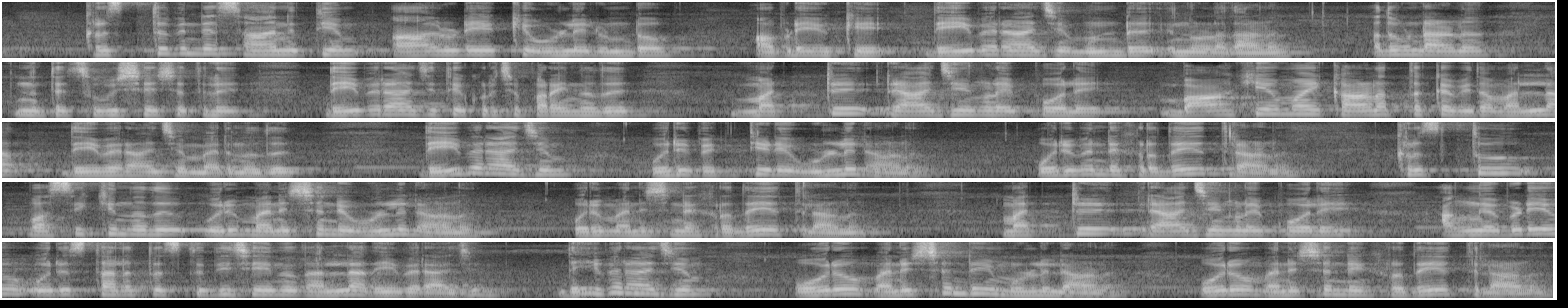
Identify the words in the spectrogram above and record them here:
ക്രിസ്തുവിന്റെ സാന്നിധ്യം ആരുടെയൊക്കെ ഉള്ളിലുണ്ടോ? അവിടെയൊക്കെ ദൈവരാജ്യമുണ്ട് എന്നുള്ളതാണ്. അതുകൊണ്ടാണ് ഇന്നത്തെ സുവിശേഷത്തിൽ ദൈവരാജ്യത്തെക്കുറിച്ച് പറയുന്നത് മറ്റ് രാജ്യങ്ങളെപ്പോലെ ബാഹ്യമായി കാണത്തക്ക വിധമല്ല ദൈവരാജ്യം വരുന്നത്. ദൈവരാജ്യം ഒരു വ്യക്തിയുടെ ഉള്ളിലാണ് ഒരുവന്റെ ഹൃദയത്തിലാണ് ക്രിസ്തു വസിക്കുന്നത് ഒരു മനുഷ്യന്റെ ഉള്ളിലാണ് ഒരു മനുഷ്യന്റെ ഹൃദയത്തിലാണ്. മറ്റ് രാജ്യങ്ങളെപ്പോലെ അങ്ങെവിടെയോ ഒരു സ്ഥലത്ത് സ്ഥിതി ചെയ്യുന്നതല്ല ദൈവരാജ്യം. ദൈവരാജ്യം ഓരോ മനുഷ്യന്റെയും ഉള്ളിലാണ് ഓരോ മനുഷ്യന്റെയും ഹൃദയത്തിലാണ്.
